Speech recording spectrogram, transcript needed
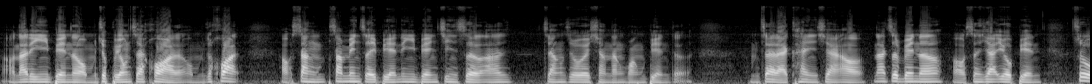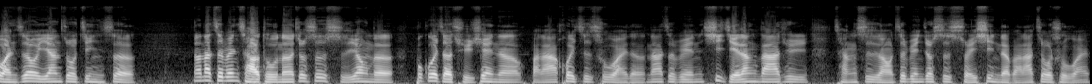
好，那另一边呢，我们就不用再画了，我们就画好上上面这一边，另一边近色啊，这样就会相当方便的。我们再来看一下哦，那这边呢，哦，剩下右边做完之后一样做近色。那那这边草图呢，就是使用的不规则曲线呢，把它绘制出来的。那这边细节让大家去尝试哦，这边就是随性的把它做出来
